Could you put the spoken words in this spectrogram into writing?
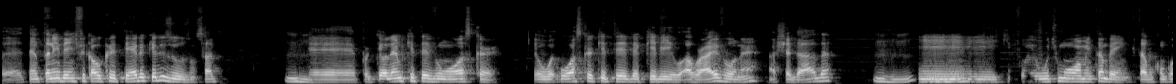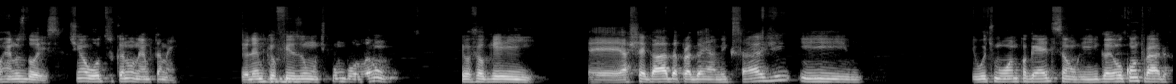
é, tentando identificar o critério que eles usam, sabe? Uhum. É, porque eu lembro que teve um Oscar, o Oscar que teve aquele Arrival, né, a chegada, uhum. e uhum. que foi o último homem também, que tava concorrendo os dois. Tinha outros que eu não lembro também. Eu lembro que eu uhum. fiz um tipo um bolão, eu joguei é, a chegada para ganhar a mixagem e, e, o último homem para ganhar a edição. E ganhou o contrário.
